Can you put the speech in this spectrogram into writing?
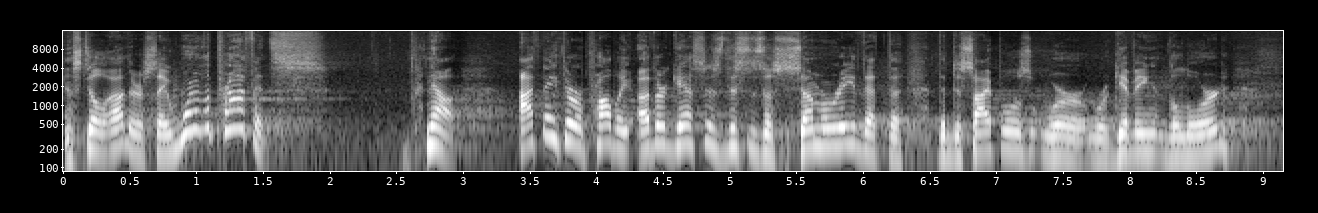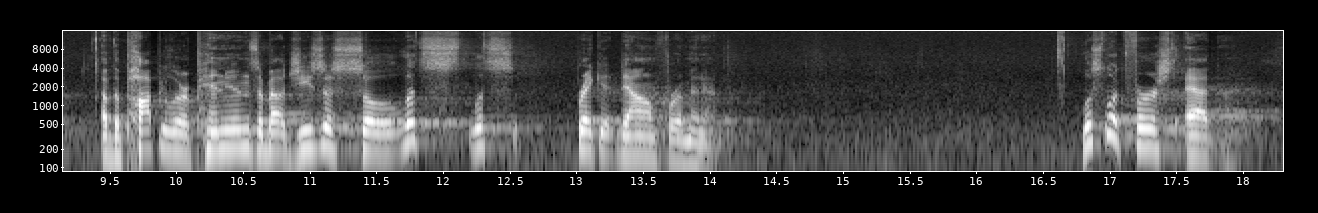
And still others say, one of the prophets. Now, I think there were probably other guesses. This is a summary that the, the disciples were, were giving the Lord of the popular opinions about Jesus. So let's, let's break it down for a minute. Let's look first at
